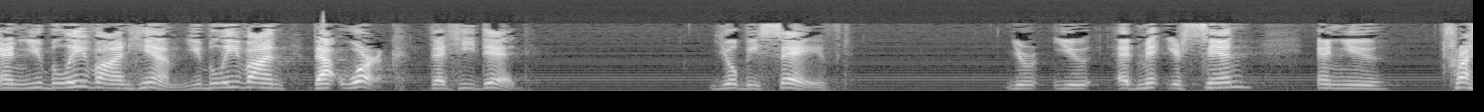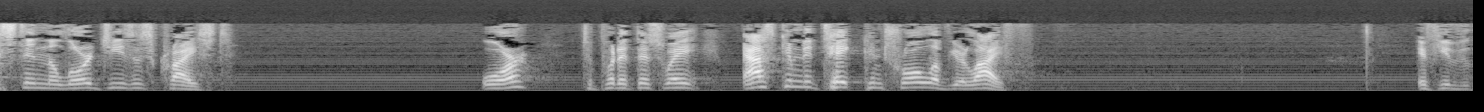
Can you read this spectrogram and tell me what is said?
and you believe on him, you believe on that work that he did, you'll be saved. You, you admit your sin and you trust in the Lord Jesus Christ. Or, to put it this way, ask him to take control of your life. If you've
